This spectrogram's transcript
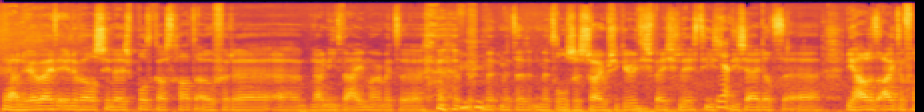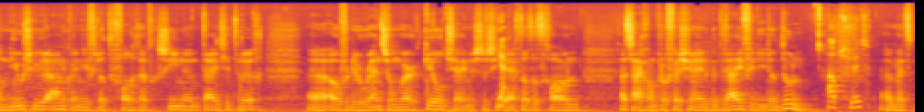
Ja, nu hebben wij het eerder wel eens in deze podcast gehad over, nou niet wij, maar met, met, met, de, met, onze cybersecurity specialist. Die, ja. die zei dat, die haalde het item van Nieuwsuur aan. Ik weet niet of je dat toevallig hebt gezien een tijdje terug. over de ransomware kill chain. Dus dan zie je ja. echt dat het gewoon, het zijn gewoon professionele bedrijven die dat doen. Absoluut. met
